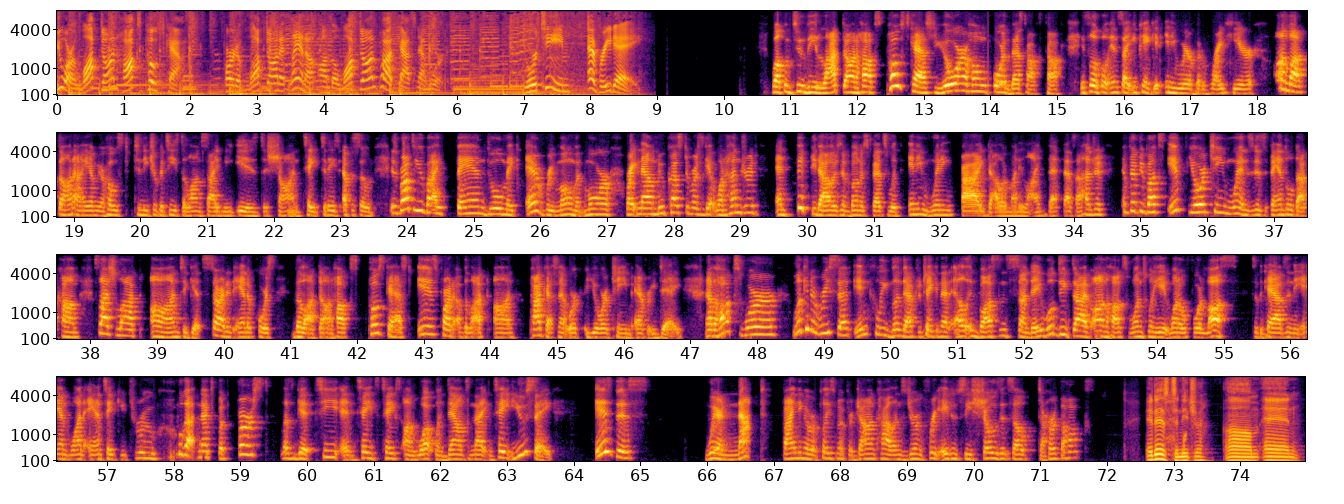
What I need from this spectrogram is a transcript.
You are Locked On Hawks Postcast, part of Locked On Atlanta on the Locked On Podcast Network. Your team every day. Welcome to the Locked On Hawks Postcast, your home for the best Hawks talk. It's local insight you can't get anywhere but right here on Locked On. I am your host, Tenitra Batiste. Alongside me is Deshaun Tate. Today's episode is brought to you by FanDuel. Make every moment more. Right now, new customers get 100 and $50 in bonus bets with any winning $5 money line bet. That's 150 bucks if your team wins. Visit fanduel.com slash locked on to get started. And of course, the Locked On Hawks postcast is part of the Locked On Podcast Network, your team every day. Now, the Hawks were looking to reset in Cleveland after taking that L in Boston Sunday. We'll deep dive on the Hawks 128 104 loss to the Cavs in the and one and take you through who got next. But first, let's get T and Tate's takes on what went down tonight. And Tate, you say, is this where not finding a replacement for John Collins during free agency shows itself to hurt the Hawks? It is, Tenitra. Um, and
